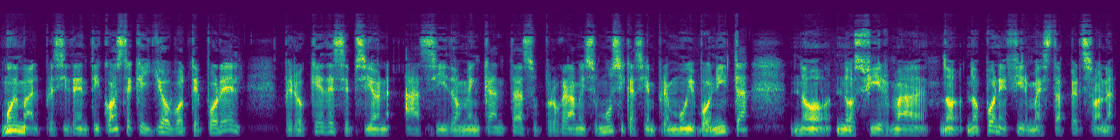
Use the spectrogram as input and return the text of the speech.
Muy mal, presidente, y conste que yo voté por él, pero qué decepción ha sido. Me encanta su programa y su música, siempre muy bonita. No nos firma, no, no pone firma esta persona.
